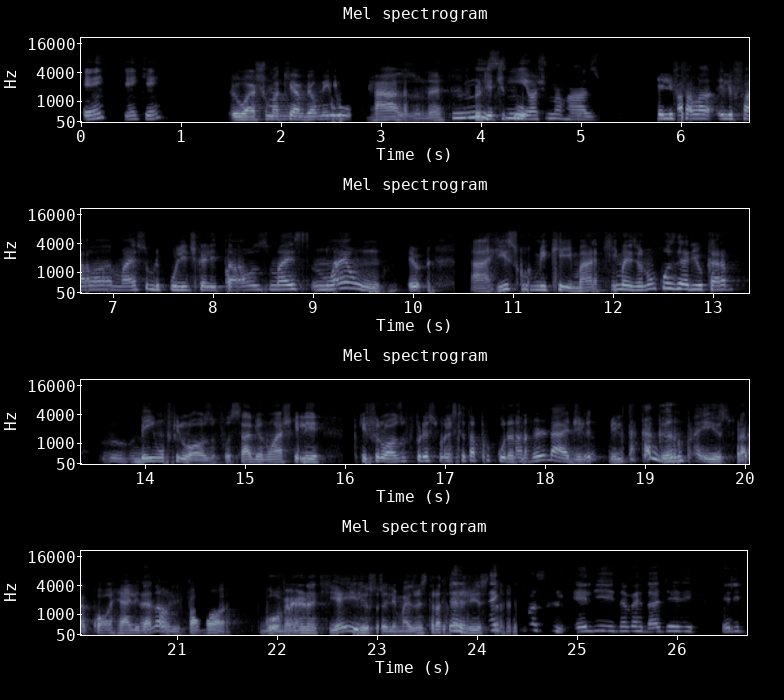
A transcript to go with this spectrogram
Quem? Quem? Quem? Eu acho o Maquiavel meio raso, né? Sim, Porque, sim, tipo, eu acho meio raso. Ele fala, ele fala mais sobre política e tal, mas não é um. Eu arrisco me queimar aqui, mas eu não consideraria o cara bem um filósofo, sabe? Eu não acho que ele porque filósofo pressupõe que você tá procurando a verdade. Ele, ele tá cagando para isso, para qual a realidade. É. Não, ele fala, ó, governa aqui é isso. Ele é mais um estrategista. É, é que, né? tipo assim, ele, na verdade, ele, ele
